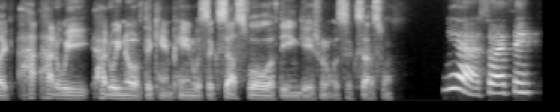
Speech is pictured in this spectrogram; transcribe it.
like how, how do we how do we know if the campaign was successful, if the engagement was successful? Yeah. So I think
